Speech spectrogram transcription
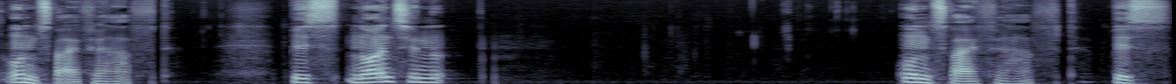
Unzweifelhaft. Bis 19 Unzweifelhaft. Bis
